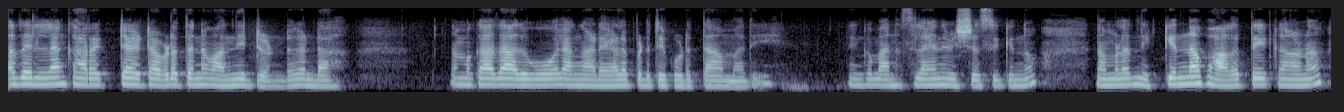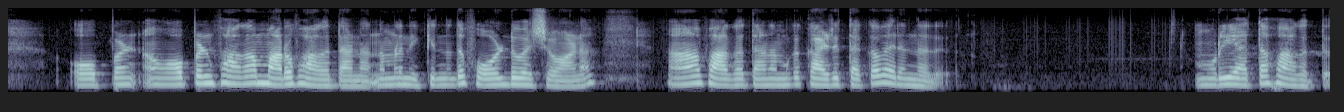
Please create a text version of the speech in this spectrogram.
അതെല്ലാം കറക്റ്റായിട്ട് അവിടെ തന്നെ വന്നിട്ടുണ്ട് കണ്ടോ? നമുക്കത് അതുപോലെ അങ്ങ് അടയാളപ്പെടുത്തി കൊടുത്താൽ മതി. നിങ്ങൾക്ക് മനസ്സിലായെന്ന് വിശ്വസിക്കുന്നു. നമ്മൾ നിൽക്കുന്ന ഭാഗത്തേക്കാണ് ഓപ്പൺ ഓപ്പൺ ഭാഗം മറുഭാഗത്താണ്. നമ്മൾ നിൽക്കുന്നത് ഫോൾഡ് വശമാണ്. ആ ഭാഗത്താണ് നമുക്ക് കഴുത്തൊക്കെ വരുന്നത്. മുറിയാത്ത ഭാഗത്ത്.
